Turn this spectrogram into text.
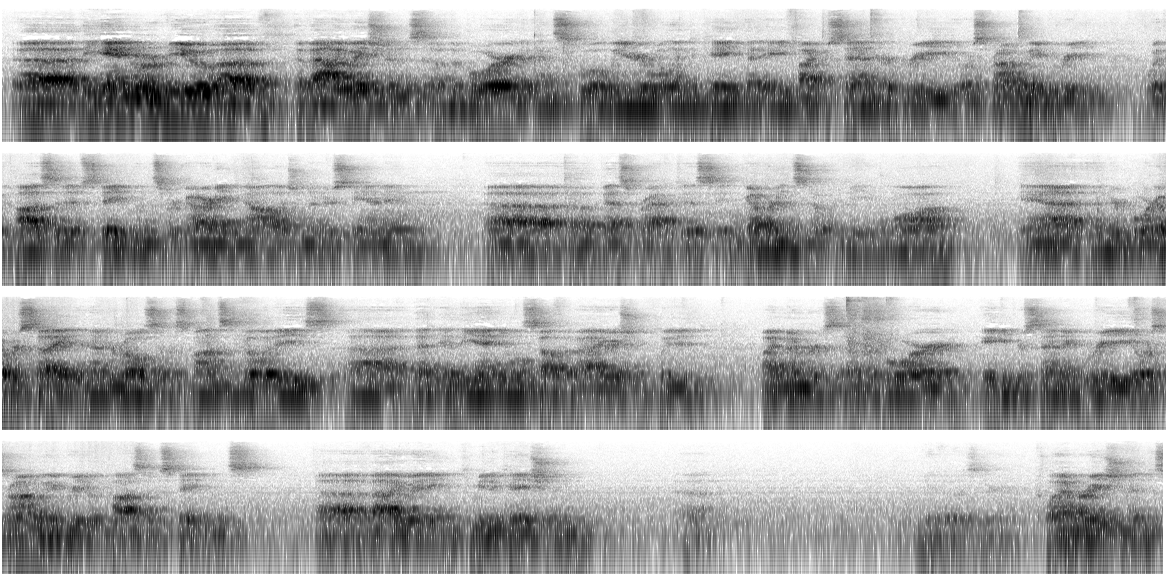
Uh, The annual review of evaluations of the board and school leader will indicate that eighty-five percent agree or strongly agree with positive statements regarding knowledge and understanding uh, of best practice in governance and open meeting law, and under board oversight and under roles and responsibilities, uh, that in the annual self-evaluation completed by members of the board, eighty percent agree or strongly agree with positive statements uh, evaluating communication, uh, collaboration and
